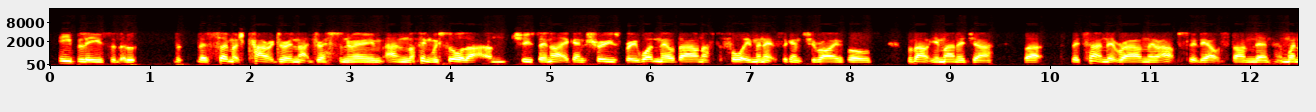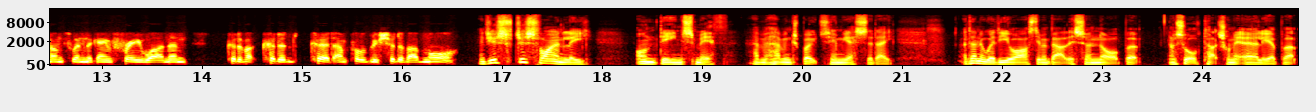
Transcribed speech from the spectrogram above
He believes that there's so much character in that dressing room, and I think we saw that on Tuesday night against Shrewsbury. 1 0 down after 40 minutes against your rivals without your manager, but they turned it round. They were absolutely outstanding and went on to win the game 3 1 and could have, could have, could and probably should have had more. And just, just finally on Dean Smith, having, having spoke to him yesterday, I don't know whether you asked him about this or not, but I sort of touched on it earlier. But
